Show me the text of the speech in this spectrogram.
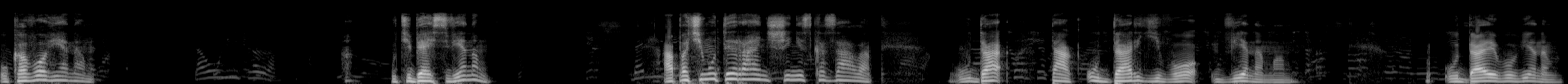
У кого Веном? У тебя есть Веном? А почему ты раньше не сказала? Уда... Так, ударь его веномом. Ударь его веном.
